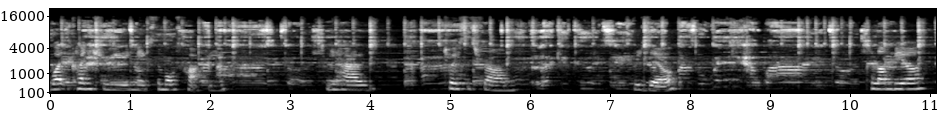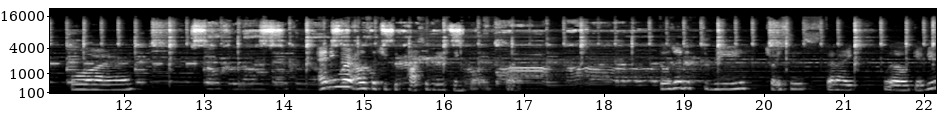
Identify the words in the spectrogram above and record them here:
what country makes the most coffee? We have choices from Brazil, Colombia, or anywhere else that you could possibly think of. But those are the three choices that I will give you.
